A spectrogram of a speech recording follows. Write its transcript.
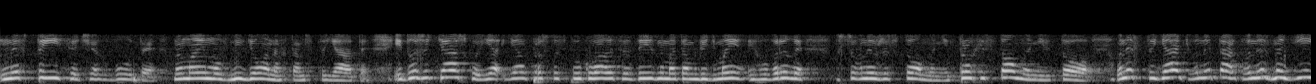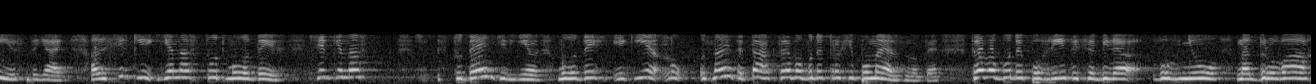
не в тисячах бути, ми маємо в мільйонах там стояти. І дуже тяжко. Я, я просто спілкувалася з різними там людьми і говорили, що вони вже стомлені, трохи стомлені від того. Вони стоять, вони так, вони з надією стоять. Але скільки є нас тут молодих, скільки нас студентів є молодих, які, ну знаєте, так, треба буде трохи померзнути. Треба буде погрітися біля вогню на дровах,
